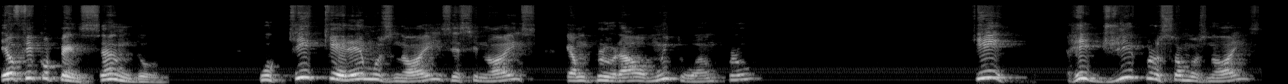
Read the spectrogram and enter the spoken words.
Eu fico pensando o que queremos nós, esse nós é um plural muito amplo, que ridículos somos nós,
